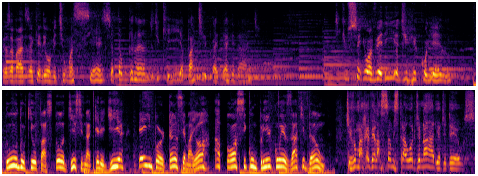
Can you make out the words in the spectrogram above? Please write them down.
Meus amados, aquele homem tinha uma ciência tão grande de que ia partir para a eternidade, de que o Senhor haveria de recolhê-lo. tudo o que o pastor disse naquele dia tem importância maior após se cumprir com exatidão. Tive uma revelação extraordinária de Deus.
